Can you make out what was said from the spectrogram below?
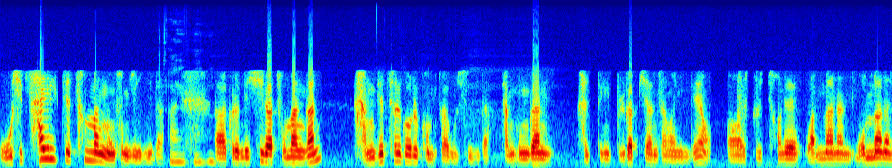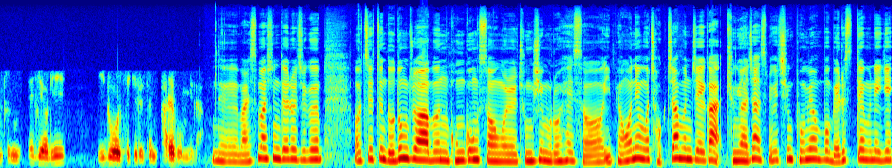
54일째 천막 농성 중입니다. 아이고. 아, 그런데 시가 조만간 강제 철거를 검토하고 있습니다. 당분간 갈등이 불가피한 상황인데요. 어, 그 전에 완만한, 원만한 좀 해결이 이루어지기를 좀 바라봅니다. 네, 말씀하신 대로 지금 어쨌든 노동조합은 공공성을 중심으로 해서 이 병원의 뭐 적자 문제가 중요하지 않습니까? 지금 보면 뭐 메르스 때문에 이게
